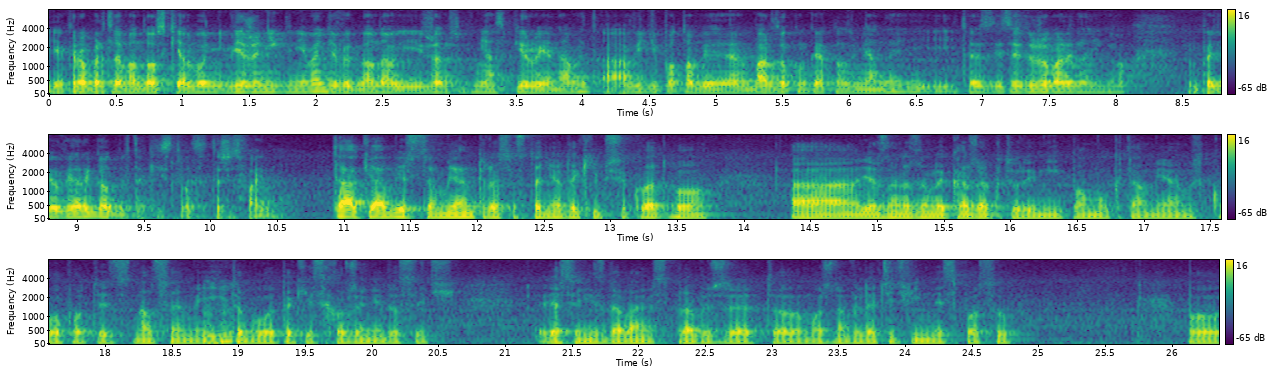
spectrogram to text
jak Robert Lewandowski albo wie, że nigdy nie będzie wyglądał i w żaden sposób nie aspiruje nawet, a, widzi po Tobie bardzo konkretną zmianę i, to jest, jesteś dużo bardziej dla niego, bym powiedział, wiarygodny w takiej sytuacji. Też jest fajne. Tak, ja wiesz co, miałem teraz ostatnio taki przykład, bo a ja znalazłem lekarza, który mi pomógł, tam miałem kłopoty z nosem Mhm. i to było takie schorzenie dosyć, ja sobie nie zdawałem sprawy, że to można wyleczyć w inny sposób, bo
